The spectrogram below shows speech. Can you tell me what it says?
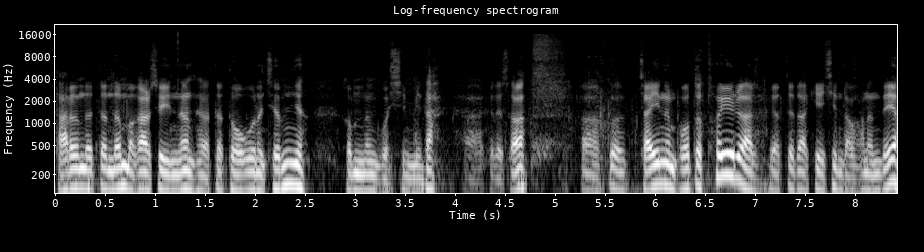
다른 어떤 넘어갈 수 있는 어떤 도구는 전혀 없는 곳입니다. 아, 그래서 어, 그 저희는 보통 토요일 날 어쩌다 계신다고 하는데요.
